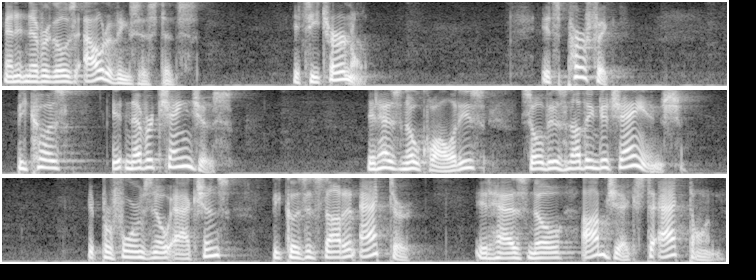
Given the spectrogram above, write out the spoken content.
And it never goes out of existence. It's eternal. It's perfect because it never changes. It has no qualities, so there's nothing to change. It performs no actions because it's not an actor. It has no objects to act on.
